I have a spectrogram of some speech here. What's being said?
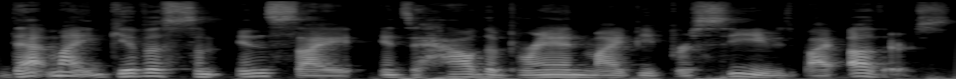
that might give us some insight into how the brand might be perceived by others.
